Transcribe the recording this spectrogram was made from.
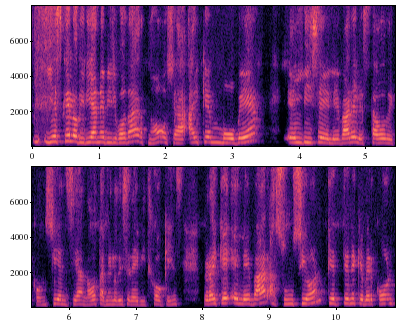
y, es que lo diría Neville Goddard, ¿no? O sea, hay que mover, él dice elevar el estado de conciencia, ¿no? También lo dice David Hawkins, pero hay que elevar asunción, que tiene que ver con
